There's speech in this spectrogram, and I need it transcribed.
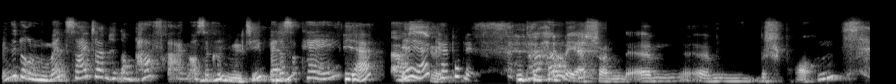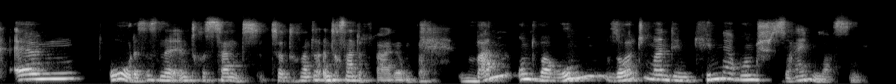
Wenn Sie noch einen Moment Zeit haben, hätte noch ein paar Fragen aus der mhm. Community. Wäre das mhm. okay? Ja, Ach, ja, ja, kein Problem. Ein paar haben wir ja schon ähm, ähm, besprochen. Ähm, oh, das ist eine interessant, interessante, interessante Frage. Wann und warum sollte man den Kinderwunsch sein lassen?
